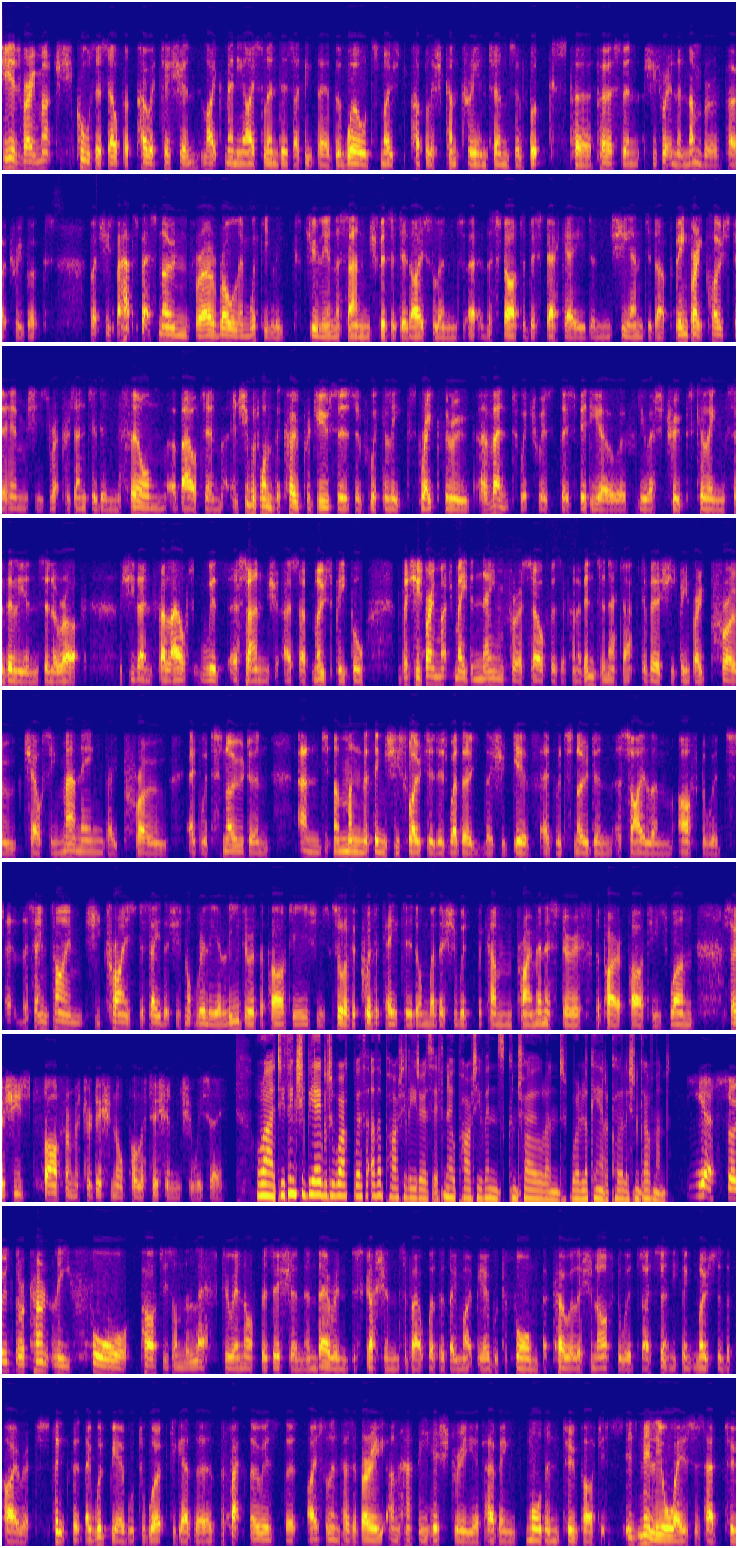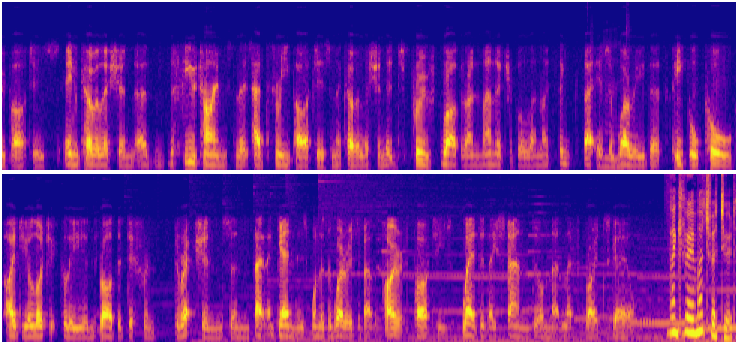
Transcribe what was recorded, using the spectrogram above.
She is very much. She calls herself a poetician, like many Icelanders. I think they're the world's most published country in terms of books per person. She's written a number of poetry books but she's perhaps best known for her role in WikiLeaks. Julian Assange visited Iceland at the start of this decade, and she ended up being very close to him. She's represented in the film about him, and she was one of the co producers of WikiLeaks' breakthrough event, which was this video of US troops killing civilians in Iraq. She then fell out with Assange, as have most people, but she's very much made a name for herself as a kind of internet activist. She's been very pro Chelsea Manning, very pro Edward Snowden. And among the things she's floated is whether they should give Edward Snowden asylum afterwards. At the same time, she tries to say that she's not really a leader of the party. She's sort of equivocated on whether she would become prime minister if the Pirate Party's won. So she's far from a traditional politician, shall we say. Right. Do you think she'd be able to work with other party leaders if no party wins control and we're looking at a coalition government? Yes. So there are currently four parties on the left who are in opposition, and they're in discussions about whether they might be able to form a coalition afterwards. I certainly think most of the pirates think that they would be able to work together. The fact, though, is that Iceland has a very unhappy history of having more than two parties. It nearly always has had two parties in coalition. Uh, the few times that it's had three parties in a coalition, it's proved rather unmanageable, and I think that is a worry that people pull ideologically in rather different directions, and that again is one of the worries about the Pirate parties. Where do they stand on that left right scale? Thank you very much, Richard.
